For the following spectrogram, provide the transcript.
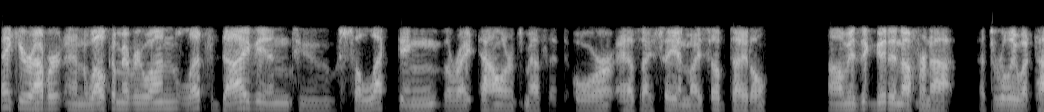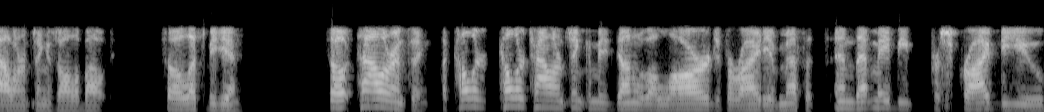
Thank you, Robert, and welcome everyone. Let's dive into selecting the right tolerance method, or as I say in my subtitle, um, is it good enough or not? That's really what tolerancing is all about. So let's begin. So tolerancing, a color color tolerancing can be done with a large variety of methods, and that may be prescribed to you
